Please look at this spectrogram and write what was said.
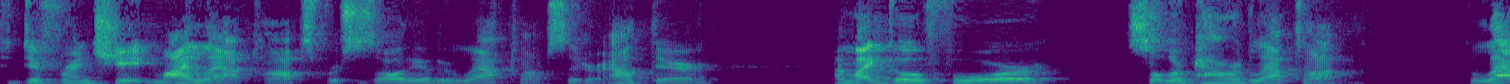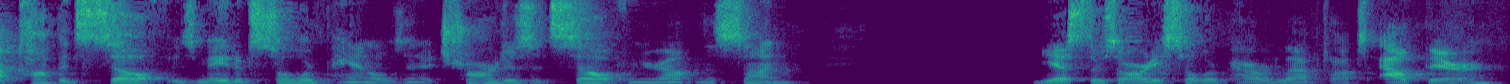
to differentiate my laptops versus all the other laptops that are out there, I might go for solar powered laptop. The laptop itself is made of solar panels and it charges itself when you're out in the sun. Yes, there's already solar powered laptops out there,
